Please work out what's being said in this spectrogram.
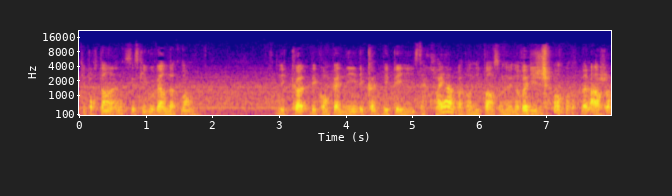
Puis pourtant, hein, c'est ce qui gouverne notre monde. Les cotes des compagnies, les cotes des pays, c'est incroyable quand on y pense. On a une religion de l'argent.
